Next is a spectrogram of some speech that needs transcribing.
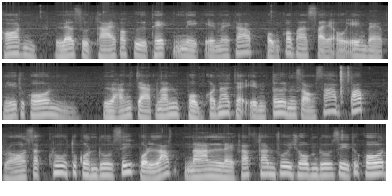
คอน แล้วสุดท้ายก็คือเทคนิคเห็นไหมครับ ผมก็มาใส่เอาเองแบบนี้ทุกคนหลังจากนั้นผมก็น่าจะ enter 1 2 3ปั๊บรอสักครู่ทุกคนดูซิผลลัพธ์นั่นแหละครับท่านผู้ชมดูสิทุกคน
